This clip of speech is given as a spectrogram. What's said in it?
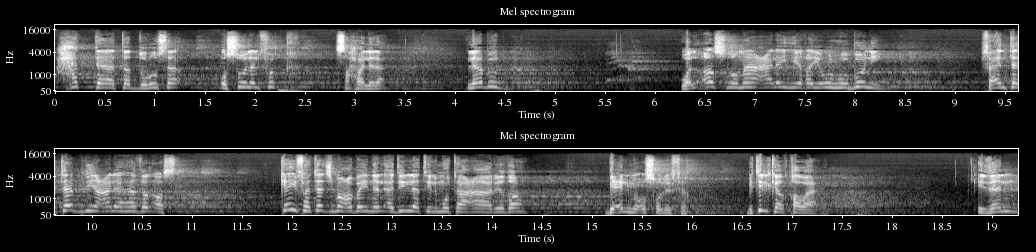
حتى تدرس أصول الفقه. صح ولا لا؟ لابد. والأصل ما عليه غيره بني. فأنت تبني على هذا الأصل. كيف تجمع بين الأدلة المتعارضة بعلم أصول الفقه؟ بتلك القواعد. إذن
